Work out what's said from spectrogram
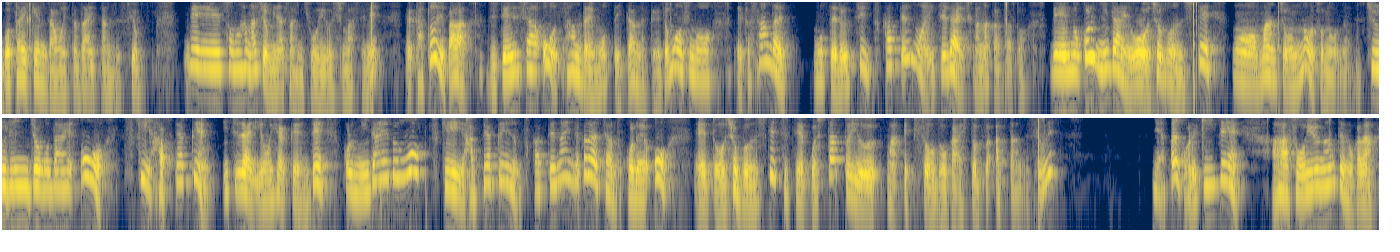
ご体験談をいただいたんですよ。で、その話を皆さんに共有しましてね。例えば、自転車を3台持っていたんだけれども、その、えっと、3台持ってるうち使ってるのは1台しかなかったと。で、残り2台を処分して、もうマンションのその駐輪場代を月800円、1台400円で、これ2台分を月800円使ってないんだから、ちゃんとこれを、えっと、処分して節約をしたという、まあ、エピソードが一つあったんですよね。やっぱりこれ聞いて、ああ、そういう、なんていうのかな、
